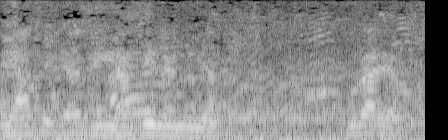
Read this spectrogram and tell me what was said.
यहाँ से यहाँ से यहाँ से लेंगे यहाँ पूरा यहाँ।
